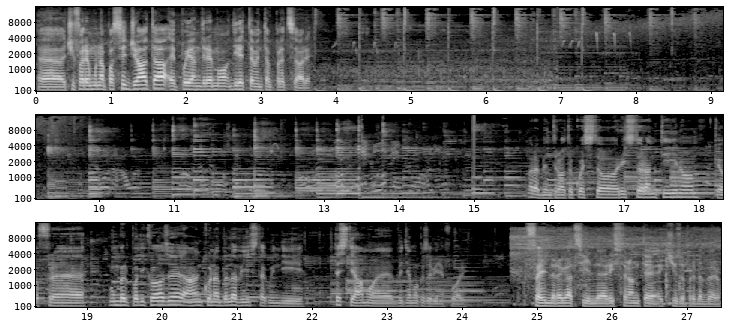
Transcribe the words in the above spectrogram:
Eh, ci faremo una passeggiata e poi andremo direttamente a apprezzare. Trovato questo ristorantino che offre un bel po' di cose, ha anche una bella vista, quindi testiamo e vediamo cosa viene fuori. Fail ragazzi, il ristorante è chiuso per davvero,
